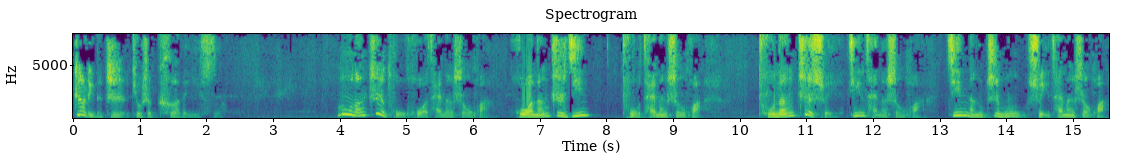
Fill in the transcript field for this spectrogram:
这里的智就是克的意思。木能制土，火才能生化；火能制金，土才能生化；土能制水，金才能生化；金能制木，水才能生化。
